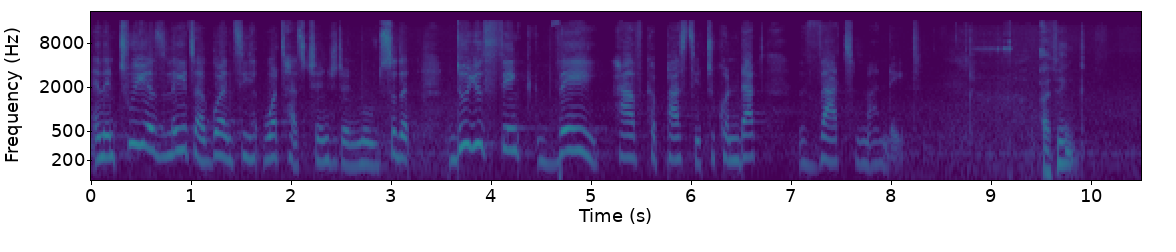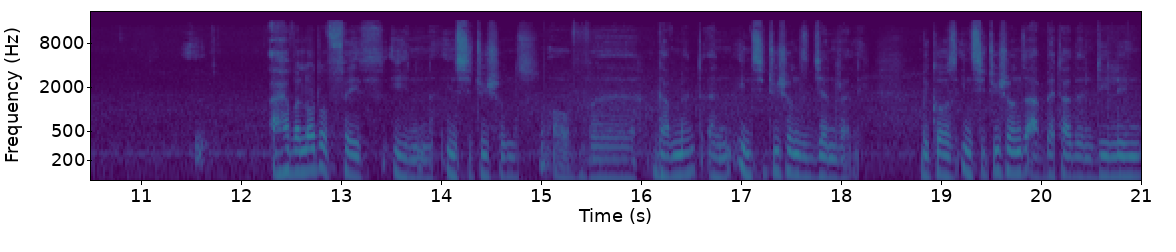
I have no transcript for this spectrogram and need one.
And then two years later, go and see what has changed and moved. So that, do you think they have capacity to conduct that mandate? I think I have a lot of faith in institutions of uh, government and institutions generally, because institutions are better than dealing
